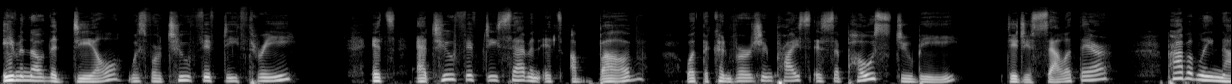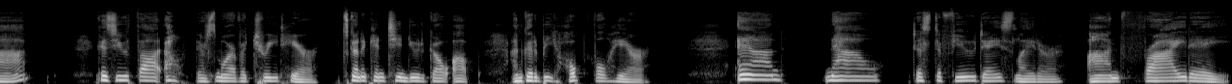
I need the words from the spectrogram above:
Even though the deal was for 253, it's at 257, it's above what the conversion price is supposed to be. Did you sell it there? Probably not, because you thought, oh, there's more of a treat here. It's going to continue to go up. I'm going to be hopeful here. And now, just a few days later, on Friday,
